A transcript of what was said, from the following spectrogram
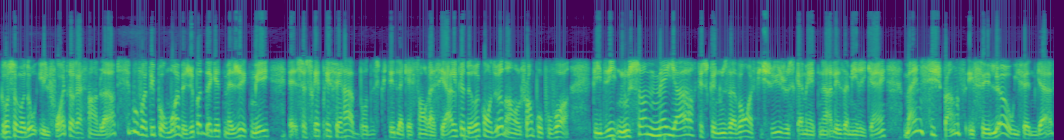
Grosso modo, il faut être rassembleur. Puis si vous votez pour moi, ben j'ai pas de baguette magique, mais euh, ce serait préférable pour discuter de la question raciale que de reconduire Donald Trump au pouvoir. Puis il dit, nous sommes meilleurs que ce que nous avons affiché jusqu'à maintenant, les Américains, même si je pense, et c'est là où il fait une gaffe,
